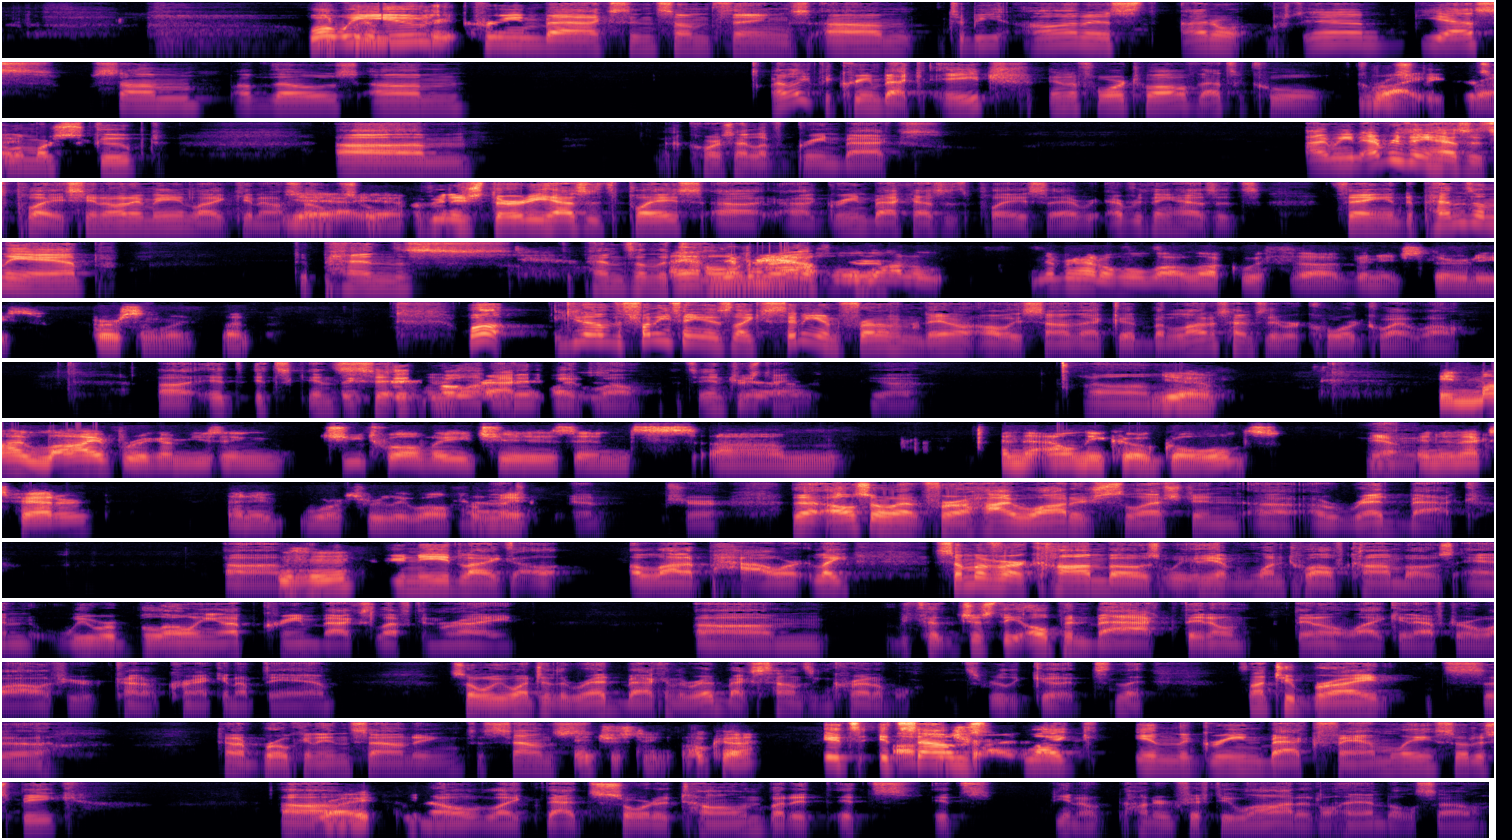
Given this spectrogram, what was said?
Well, we use cre- creambacks in some things. Um, to be honest, I don't. Yeah, yes, some of those. Um, I like the creamback H in a 412. That's a cool, cool Right, speaker. It's a little more scooped. Um, of course, I love greenbacks. I mean, everything has its place. You know what I mean? Like you know, so, Yeah, so yeah. a vintage 30 has its place. Uh, uh, greenback has its place. Every, everything has its thing. It depends on the amp. Depends. Depends on the I have tone. never you're had a whole lot of never had a whole lot of luck with uh, vintage 30s personally, but Well, you know, the funny thing is, like sitting in front of them, they don't always sound that good, but a lot of times they record quite well. Uh, it, it's and They sit sit and well track quite well. It's interesting. Yeah. Um, yeah. In my live rig, I'm using G12Hs and um, and the Alnico Golds Yeah. Mhm. in an X pattern, and it works really well for yeah, me. good. Sure. That also uh, for a high wattage Celestion, uh, a red back. Um, Mhm. you need like a, a lot of power. Like some of our combos, we have 112 combos, and we were blowing up creambacks left and right. Um, because just the open back, they don't they don't like it after a while if you're kind of cranking up the amp. So we went to the redback, and the redback sounds incredible. It's really good. It's not it's not too bright. It's uh kind of broken in sounding. Just sounds Interesting. Okay. it's it I'll sounds like in the greenback family, so to speak. Um, Right. You know, like that sort of tone, but it it's it's you know 150 watt it'll handle, so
